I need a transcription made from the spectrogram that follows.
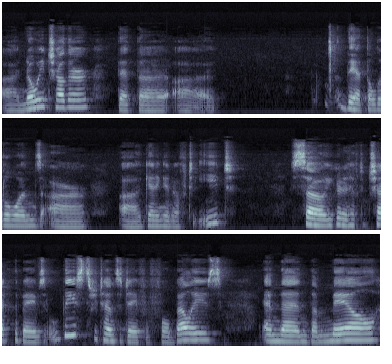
uh, know each other, that the uh, that the little ones are uh, getting enough to eat. So you're going to have to check the babes at least three times a day for full bellies, and then the male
